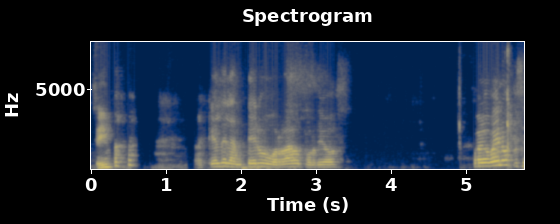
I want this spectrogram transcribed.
Sí. Aquel delantero borrado, por Dios. Pero bueno, pues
